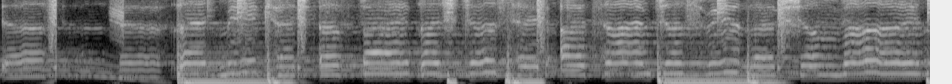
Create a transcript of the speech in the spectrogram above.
Yeah, yeah. Let me catch a vibe. Let's just take our time. Just relax your mind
